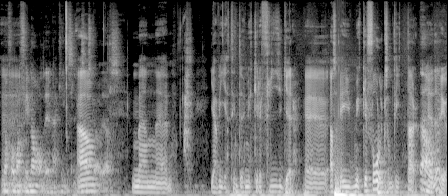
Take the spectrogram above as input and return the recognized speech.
Någon form av Eh, final i den här Kings League ja. som ska avgöras. men eh, jag vet inte hur mycket det flyger. Eh, alltså det är ju mycket folk som tittar. Ja. Eh, det är det ju.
